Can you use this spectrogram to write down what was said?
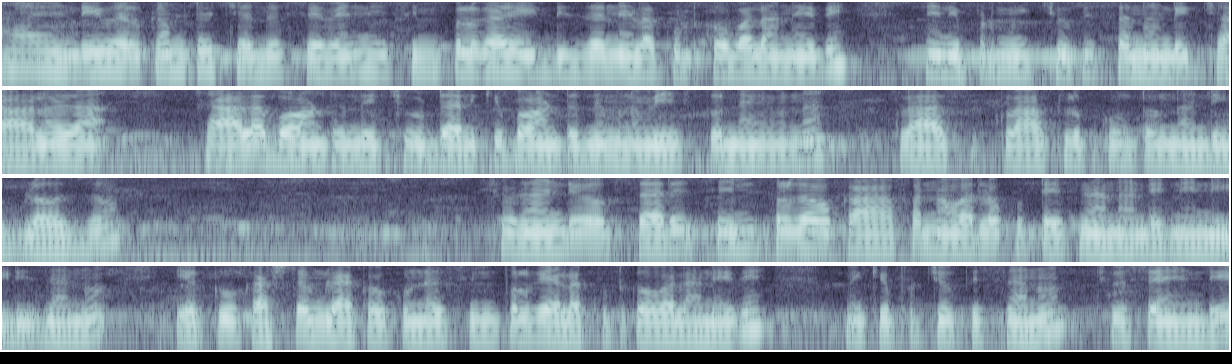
హాయ్ అండి వెల్కమ్ టు చంద్ర సెవెన్. ఈ సింపుల్గా ఈ డిజైన్ ఎలా కుట్టుకోవాలనేది నేను ఇప్పుడు మీకు చూపిస్తానండి. చాలా చాలా బాగుంటుంది చూడడానికి బాగుంటుంది. మనం వేసుకునే ఉన్న క్లాస్ క్లాస్ లుక్ ఉంటుందండి ఈ బ్లౌజు. చూడండి ఒకసారి సింపుల్గా ఒక హాఫ్ అన్ అవర్లో కుట్టేసినానండి నేను ఈ డిజైన్. ఎక్కువ కష్టం లేకోకుండా సింపుల్గా ఎలా కుట్టుకోవాలనేది మీకు ఇప్పుడు చూపిస్తాను. చూసేయండి.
